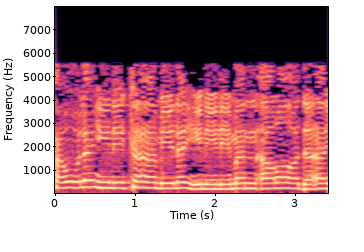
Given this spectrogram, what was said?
حولين كاملين لمن أراد أن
